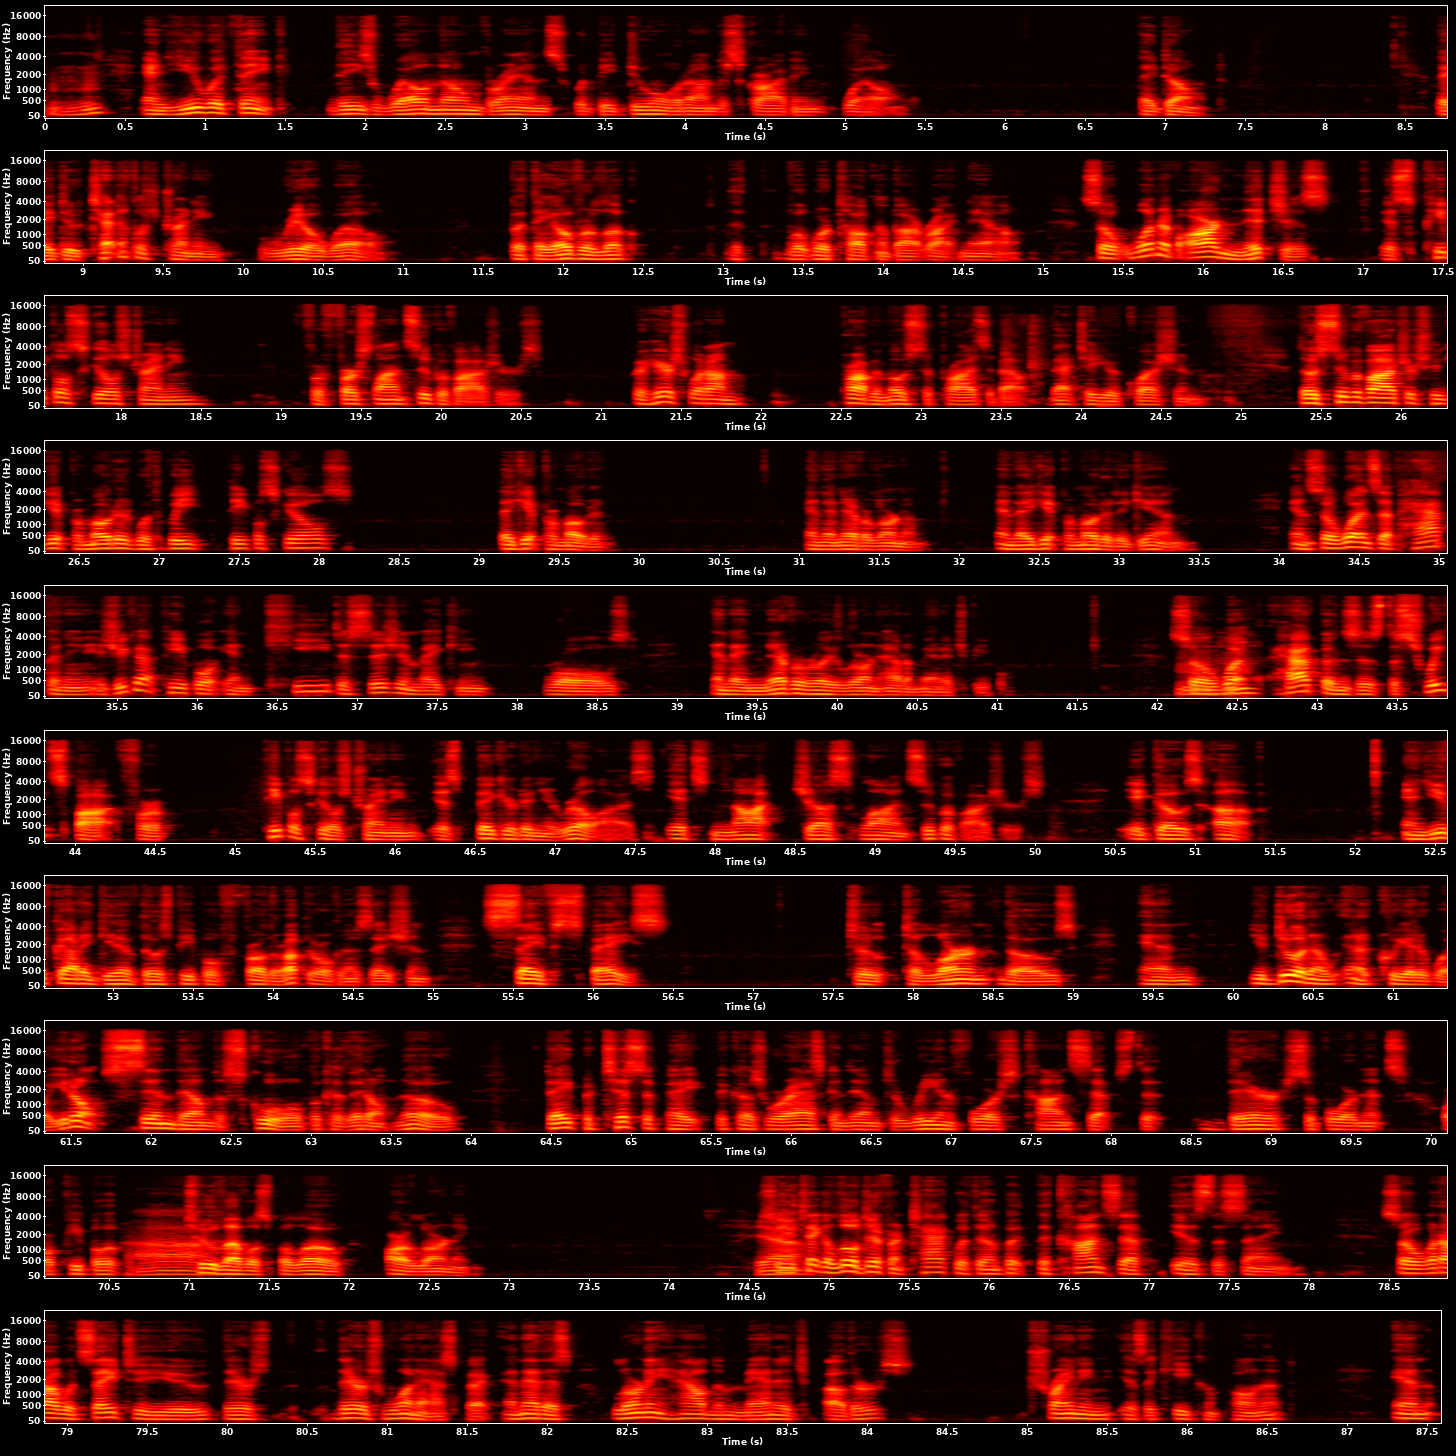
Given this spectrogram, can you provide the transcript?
Mm-hmm. And you would think these well known brands would be doing what I'm describing well. They don't. They do technical training real well, but they overlook the, what we're talking about right now. So, one of our niches is people skills training for first line supervisors. But here's what I'm probably most surprised about. Back to your question those supervisors who get promoted with weak people skills, they get promoted and they never learn them and they get promoted again. And so what ends up happening is you got people in key decision making roles and they never really learn how to manage people. So mm-hmm. what happens is the sweet spot for people skills training is bigger than you realize. It's not just line supervisors. It goes up and you've got to give those people further up the organization safe space to to learn those and you do it in a, in a, creative way you don't send them to school because they don't know They participate because we're asking them to reinforce concepts that their subordinates or people Ah, two levels below are learning. yeah. So you take a little different tack with them, but the concept is the same. So what I would say to you, there's there's one aspect, and that is learning how to manage others. Training is a key component, and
